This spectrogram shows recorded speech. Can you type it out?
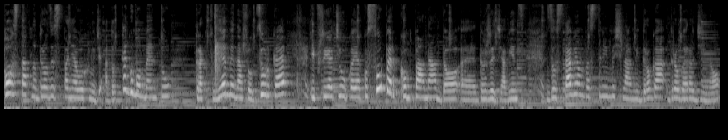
postaw na drodze wspaniałych ludzi, a do tego momentu traktujemy naszą córkę i przyjaciółkę jako super kompana do, e, do życia. Więc zostawiam Was z tymi myślami, droga, droga rodzino.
